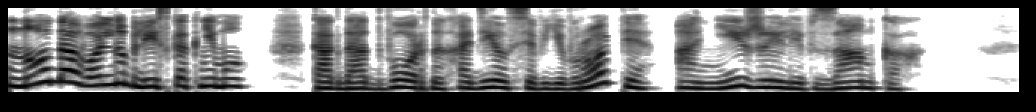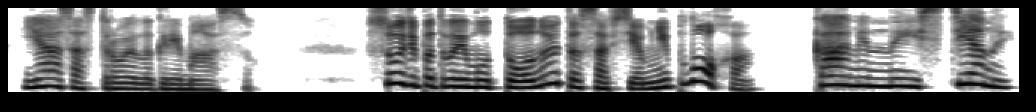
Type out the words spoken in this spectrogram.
но довольно близко к нему. Когда двор находился в Европе, они жили в замках. Я состроила гримасу. Судя по твоему тону, это совсем неплохо. Каменные стены,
